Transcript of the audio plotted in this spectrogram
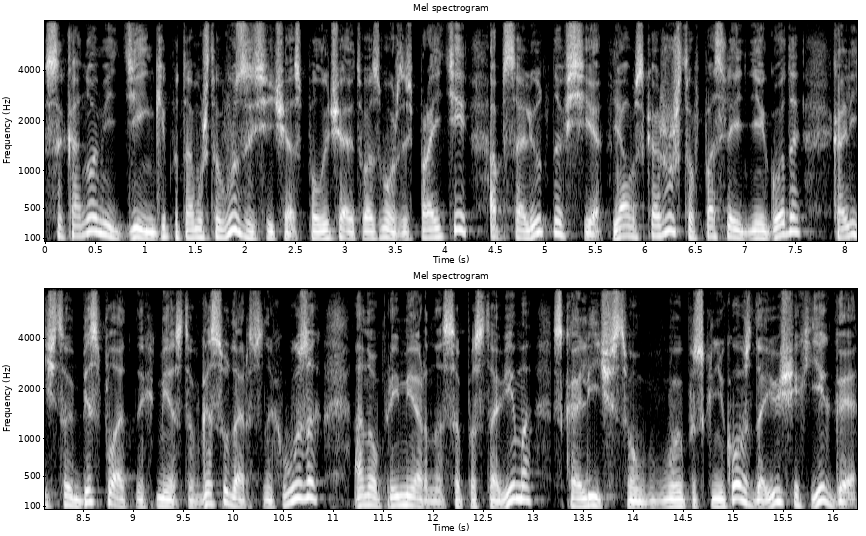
сэкономить деньги, потому что вузы сейчас получают возможность пройти абсолютно все. Я вам скажу, что в последние годы количество бесплатных мест в государственных вузах, оно примерно сопоставимо с количеством выпускников, сдающих ЕГЭ.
